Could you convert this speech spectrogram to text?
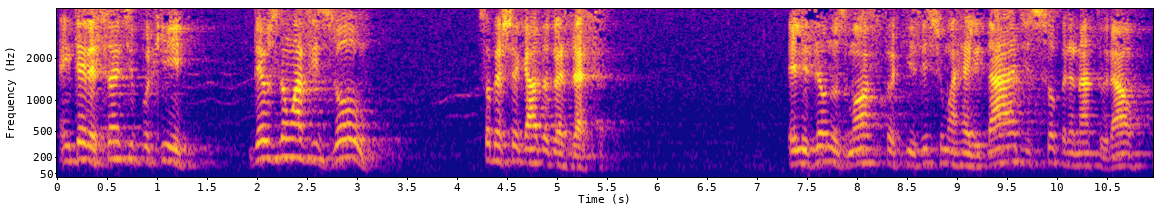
É interessante porque Deus não avisou sobre a chegada do exército. Eliseu nos mostra que existe uma realidade sobrenatural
